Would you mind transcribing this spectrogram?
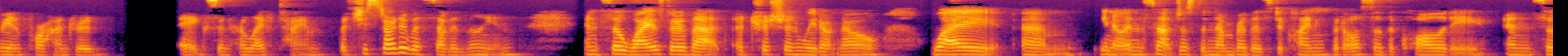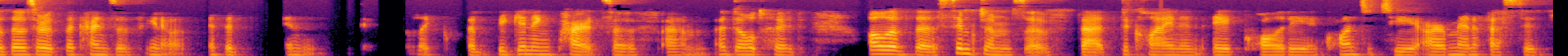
three and 400 eggs in her lifetime, but she started with 7 million. And so, why is there that attrition? We don't know. Why, um, you know, and it's not just the number that's declining, but also the quality. And so, those are the kinds of, you know, at the, in like the beginning parts of um, adulthood, all of the symptoms of that decline in egg quality and quantity are manifested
